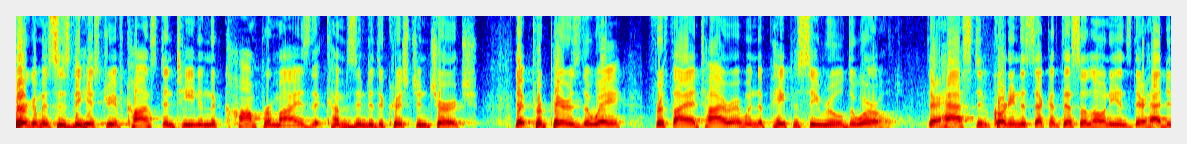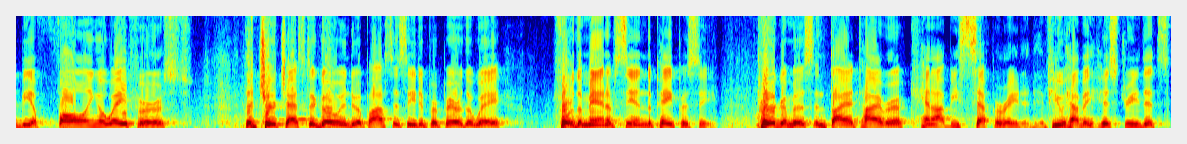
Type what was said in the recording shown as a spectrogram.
Pergamus is the history of Constantine and the compromise that comes into the Christian church that prepares the way for Thyatira when the papacy ruled the world. There has to, according to Second Thessalonians, there had to be a falling away first. The church has to go into apostasy to prepare the way for the man of sin, the papacy. Pergamus and Thyatira cannot be separated. If you have a history that's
